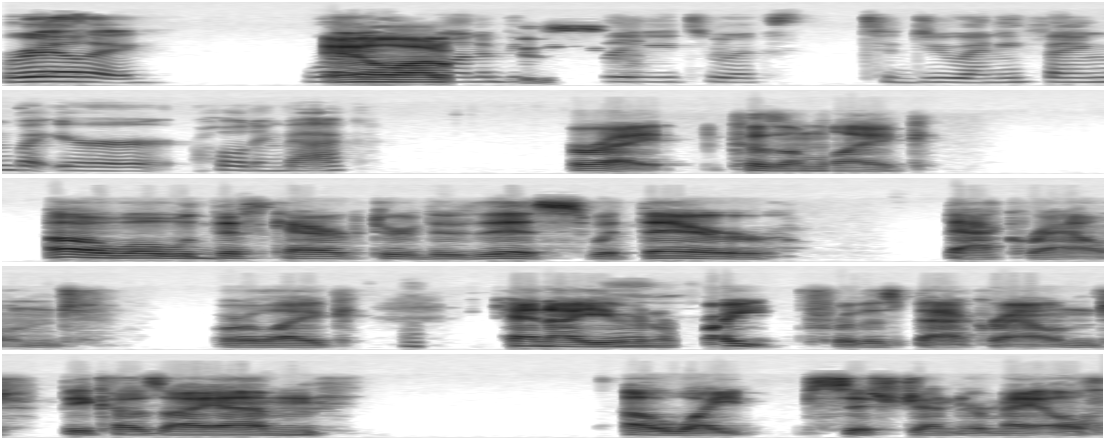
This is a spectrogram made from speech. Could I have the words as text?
Really? Where And a you lot of want to be free to to do anything, but you're holding back. right. Because I'm like, oh, well, would this character do this with their background? Or like, can I even write for this background because I am a white cisgender male?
